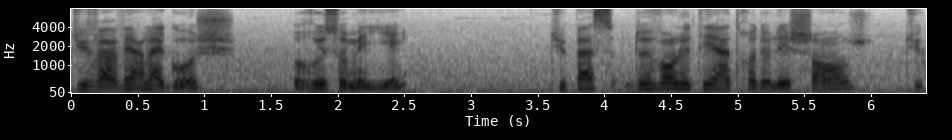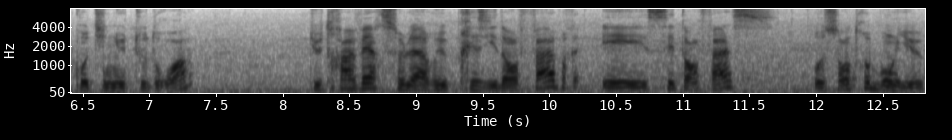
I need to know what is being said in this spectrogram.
Tu vas vers la gauche, rue Sommeillé. Tu passes devant le théâtre de l'échange, tu continues tout droit. Tu traverses la rue Président Fabre et c'est en face, au centre Bonlieu.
